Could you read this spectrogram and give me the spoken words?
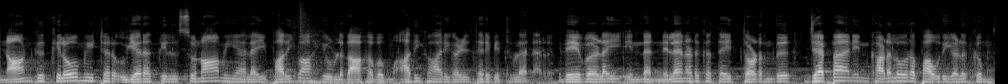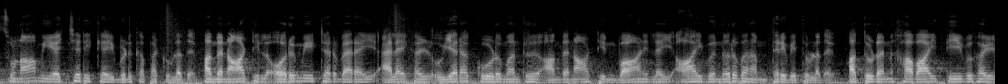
நான்கு கிலோமீட்டர் உயரத்தில் சுனாமி அலை பதிவாகியுள்ளதாகவும் அதிகாரிகள் தெரிவித்துள்ளனர். இதேவேளை இந்த நிலநடுக்கத்தை தொடர்ந்து ஜப்பானின் கடலோர பகுதிகளுக்கும் சுனாமி எச்சரிக்கை விடுக்கப்பட்டுள்ளது. அந்த நாட்டில் ஒரு மீட்டர் வரை அலைகள் உயரக்கூடும் என்று அந்த நாட்டின் வானிலை ஆய்வு நிறுவனம் தெரிவித்துள்ளது. அத்துடன் ஹவாய் தீவுகள்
